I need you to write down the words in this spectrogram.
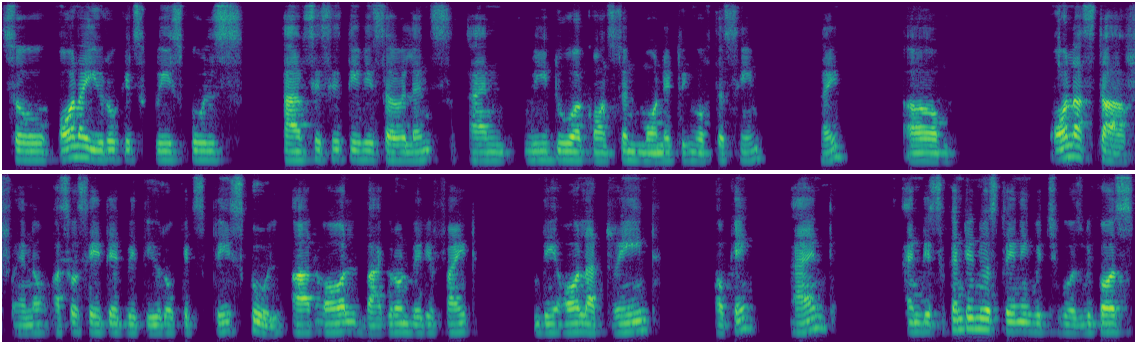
So all our EuroKids preschools have CCTV surveillance and we do a constant monitoring of the same, right? Um, all our staff, you know, associated with EuroKids preschool are all background verified. They all are trained, okay? And and it's a continuous training which goes because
